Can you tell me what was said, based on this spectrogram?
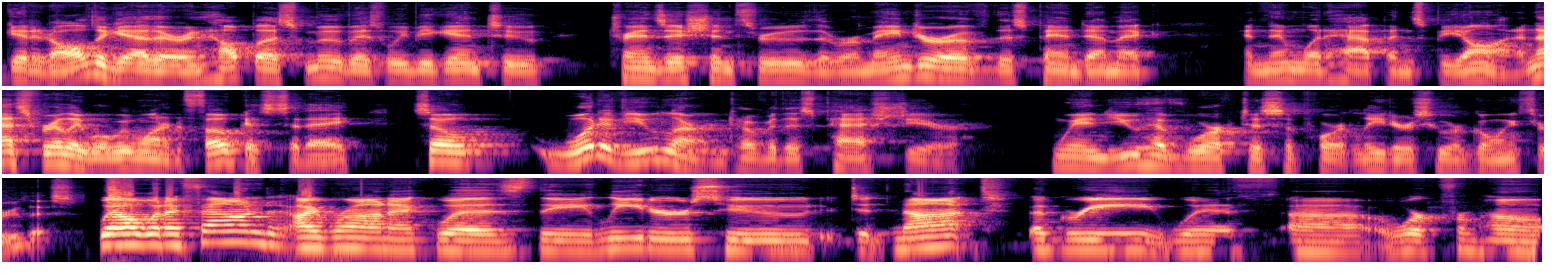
get it all together and help us move as we begin to transition through the remainder of this pandemic and then what happens beyond. And that's really what we wanted to focus today. So, what have you learned over this past year when you have worked to support leaders who are going through this? Well, what I found ironic was the leaders who did not agree with uh, work from home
